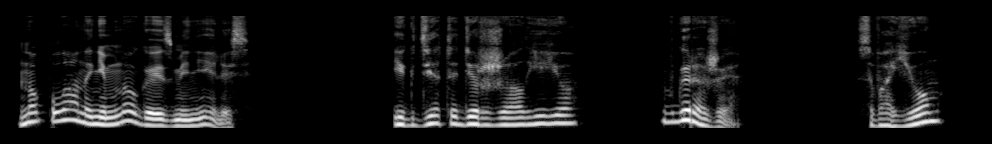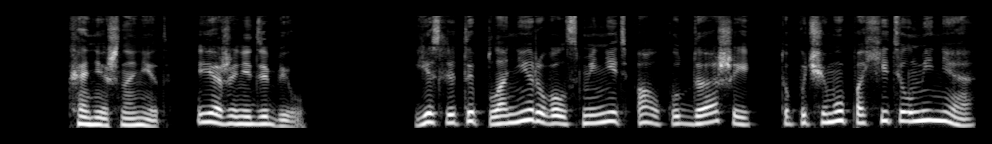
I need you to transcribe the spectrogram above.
Но планы немного изменились. И где ты держал ее? В гараже. Своем? Конечно, нет. Я же не дебил. Если ты планировал сменить Алку Дашей, то почему похитил меня?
